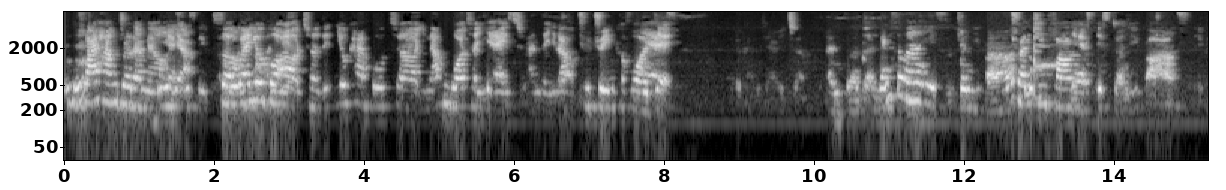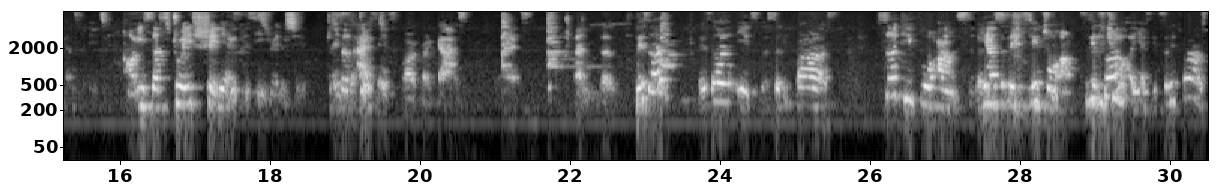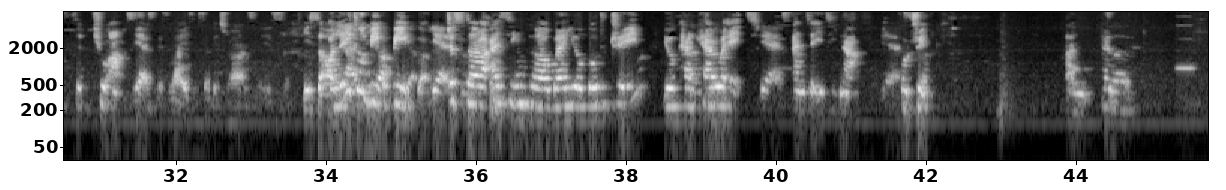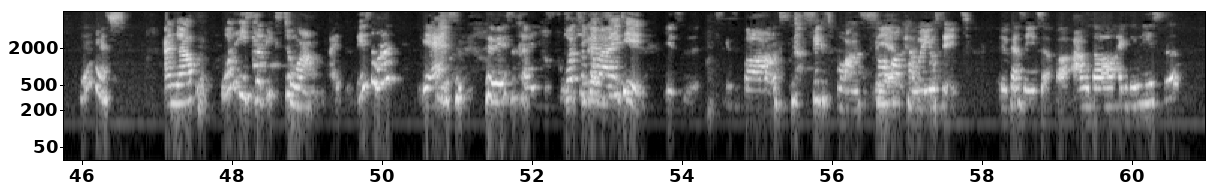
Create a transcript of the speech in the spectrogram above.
Mhm. 500 ml. Yes, yeah. it's- it's So when you go that, out, uh, you can put uh, enough water in it and enough to drink for a day. Yes. You can carry it. And uh, the next one is 24 ounce. 25. Yes, it's 24 ounce. You can see it. Oh, it's a straight shape. Yes, it's see. really cheap. Just It's, a bit. think for, for guys. Yes. And uh, this one, this one is 34. 34 ounce. Yes, 34 ounce. 32, 32, uh, yes, it's 32 ounce. 32 ounce. Yes, this one is 32 ounce. It's, It's a little bit big. Yes. Just uh, I think uh, when you go to gym, you can carry it yes, and it's enough yes. for drink. And uh, Yes. And uh, what is the biggest one? This one, yes, this one is What's the capacity? It's six pounds. Six ounce. So Yeah. how can we use it? You can see it's for outdoor activities.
